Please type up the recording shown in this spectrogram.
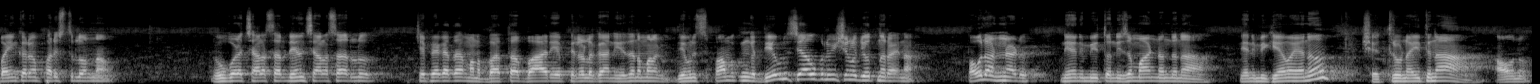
భయంకరమైన పరిస్థితుల్లో ఉన్నాం. నువ్వు కూడా చాలాసార్లు నేను చాలాసార్లు చెప్పే కదా మన భర్త భార్య పిల్లలు కానీ ఏదైనా మన దేవుని ప్రాముఖ్యంగా దేవుని సేవకుల విషయంలో చెబుతున్నారు ఆయన. పౌలు అన్నాడు నేను మీతో నిజమాడినందున నేను మీకు ఏమయ్యాను శత్రువునైతునా? అవును.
